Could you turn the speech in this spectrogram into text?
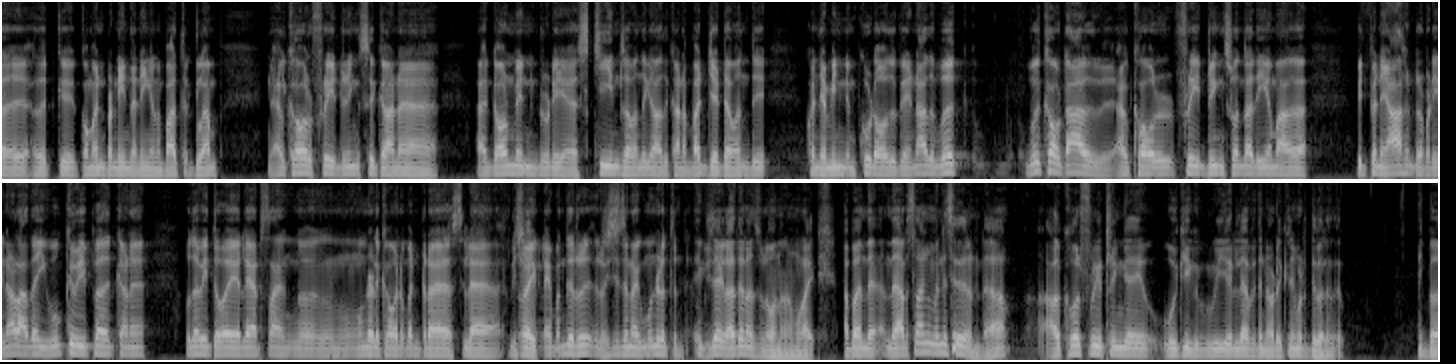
அது- அதற்கு கமெண்ட் பண்ணியிருந்த நீங்களும் பார்த்துருக்கலாம். ஆல்கஹால் ஃப்ரீ ட்ரிங்க்ஸுக்கான கவர்மெண்ட்டுடைய ஸ்கீம்ஸை வந்து அதுக்கான பட்ஜெட்டை வந்து கொஞ்சம் இன்னும் கூட ஒதுக்கு. ஏன்னா அது ஒர்க் ஒர்க் அவுட் ஆகுது. ஆல்கஹால் ஃப்ரீ ட்ரிங்க்ஸ் வந்து அதிகமாக விற்பனை ஆகின்றபடினால் அதை ஊக்குவிப்பதற்கான உதவித்தொகையில் அரசாங்கம் முன்னெடுக்க வேண்டும் என்ற சில விஷயங்களை வந்து ரிஷிசனாக முன்னெடுத்தது எக்ஸாக்ட் அதை நான் சொல்ல வந்தேன் நம்ம அப்போ அந்த அந்த அரசாங்கம் என்ன செய்யுதுண்டா ஆல்கோஹால் ஃப்ரீ ட்ரிங்கை ஊக்கிக்கக்கூடிய எல்லா வித நடவடிக்கையும் எடுத்து வருது. இப்போ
